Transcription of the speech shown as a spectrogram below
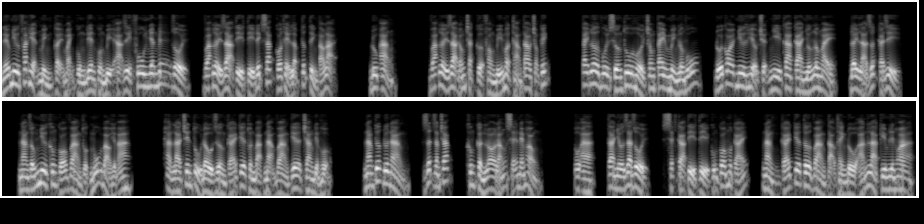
nếu như phát hiện mình cậy mạnh cùng điên cuồng bị ạ à dị phu nhân biết rồi, vã lời dạ tỷ tỷ đích sắc có thể lập tức tỉnh táo lại. Đu ảng. Vã lời dạ đóng chặt cửa phòng bí mật thảm tao trọng kích. Taylor vui sướng thu hồi trong tay mình lông vũ, đối coi như hiểu chuyện nhi ca ca nhướng lông mày, đây là rất cái gì? Nàng giống như không có vàng thuộc mũ bảo hiểm a. Hẳn là trên tủ đầu giường cái kia thuần bạc nạm vàng kia trang điểm hộp. Nam tước đưa nàng, rất rắn chắc, không cần lo lắng sẽ ném hỏng. Ô à ta nhớ ra rồi xét cả tỷ tỷ cũng có một cái, nàng cái kia tơ vàng tạo thành đồ án là kim liên hoa,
